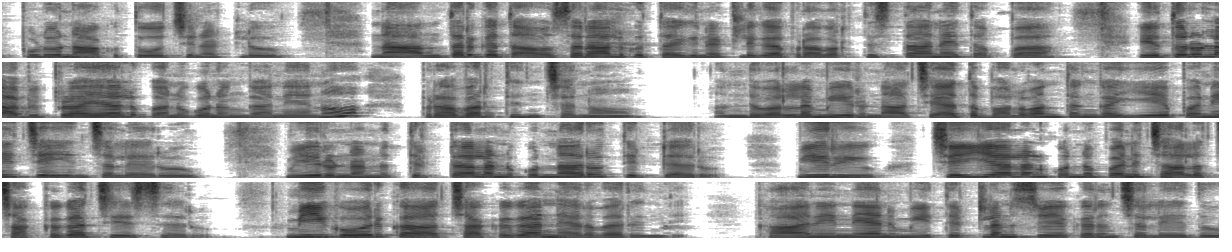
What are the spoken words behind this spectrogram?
ఎప్పుడూ నాకు తోచినట్లు నా అంతర్గత అవసరాలకు తగినట్లుగా ప్రవర్తిస్తానే తప్ప ఇతరుల అభిప్రాయాలకు అనుగుణంగా నేను ప్రవర్తించను. అందువల్ల మీరు నా చేత బలవంతంగా ఏ పని చేయించలేరు. మీరు నన్ను తిట్టాలనుకున్నారు తిట్టారు. మీరు చెయ్యాలనుకున్న పని చాలా చక్కగా చేశారు. మీ కోరిక చక్కగా నెరవేరింది. కానీ నేను మీ తిట్లను స్వీకరించలేదు.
